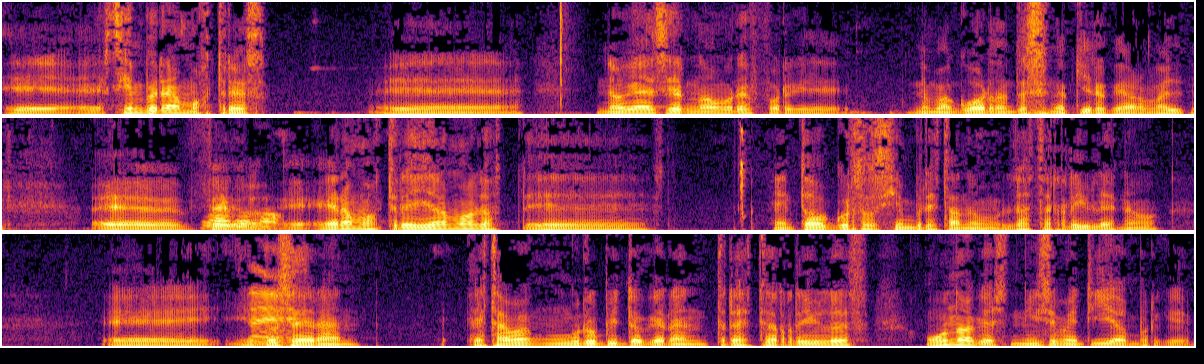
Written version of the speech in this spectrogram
eh, siempre éramos tres. Eh, no voy a decir nombres porque no me acuerdo, entonces no quiero quedar mal. Eh, pero Claro, no. eh, éramos tres y éramos los. eh, en todo curso siempre están los terribles, ¿no? Eh, Sí. entonces eran. Estaba un grupito que eran tres terribles. Uno que ni se metía porque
